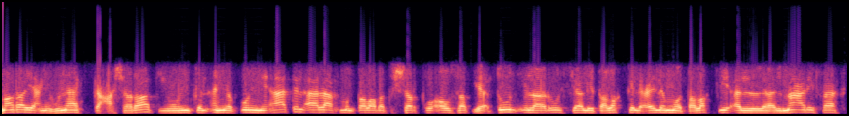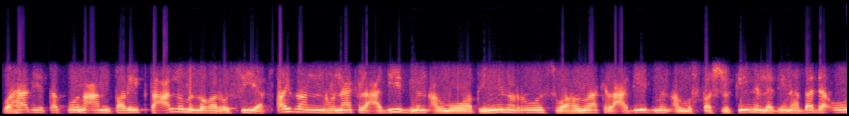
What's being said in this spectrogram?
نرى يعني هناك عشرات ويمكن أن يكون مئات الآلاف من طلبة الشرق الأوسط يأتون إلى روسيا لتلقي العلم وتلقي المعرفة وهذه تكون عن طريق تعلم اللغة الروسية. أيضا هناك العديد من المواطنين الروس وهناك العديد من المستشرقين الذين بدأوا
